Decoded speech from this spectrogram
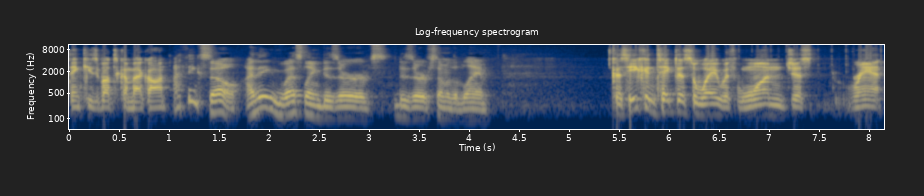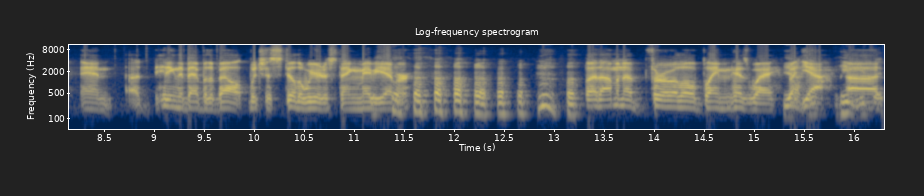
think he's about to come back on? I think so. I think Westling deserves deserves some of the blame. Because he can take this away with one just rant and uh, hitting the bed with a belt, which is still the weirdest thing maybe ever. but I'm gonna throw a little blame in his way. Yeah, but yeah. he- he uh,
